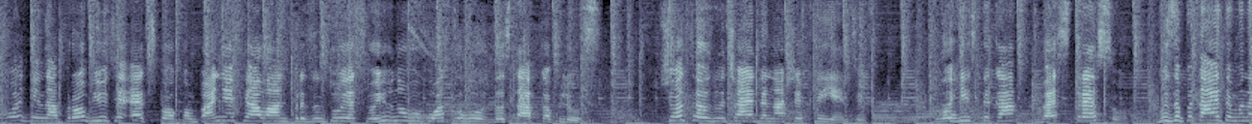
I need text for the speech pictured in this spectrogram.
Сьогодні на Pro Beauty Expo компанія Фіалан презентує свою нову послугу Доставка Плюс. Що це означає для наших клієнтів? Логістика без стресу. Ви запитаєте мене,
